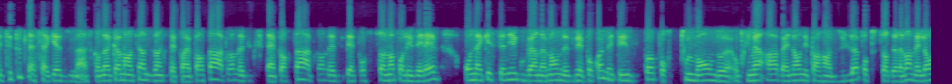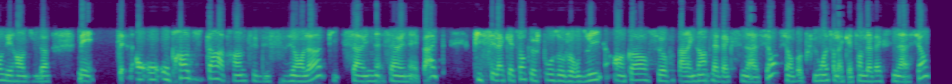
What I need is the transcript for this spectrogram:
c'était toute la saga du masque. On a commencé en disant que c'était pas important, après on a dit que c'était important, après on a dit ben, pour seulement pour les élèves. On a questionné le gouvernement, on a dit ben, pourquoi ne mettez pas pour tout le monde euh, au primaire? Ah ben là on n'est pas rendu là pour toutes sortes de raisons, mais là on est rendu là. Mais on, prend du temps à prendre ces décisions-là, puis ça a, une, ça a un impact. Puis c'est la question que je pose aujourd'hui encore sur, par exemple, la vaccination. Si on va plus loin sur la question de la vaccination,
